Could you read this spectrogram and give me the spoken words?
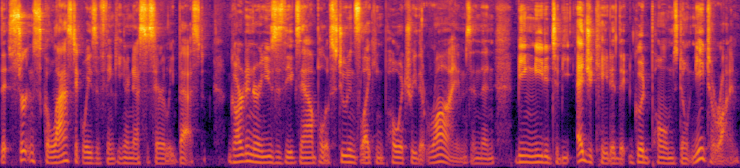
that certain scholastic ways of thinking are necessarily best. Gardner uses the example of students liking poetry that rhymes and then being needed to be educated that good poems don't need to rhyme.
